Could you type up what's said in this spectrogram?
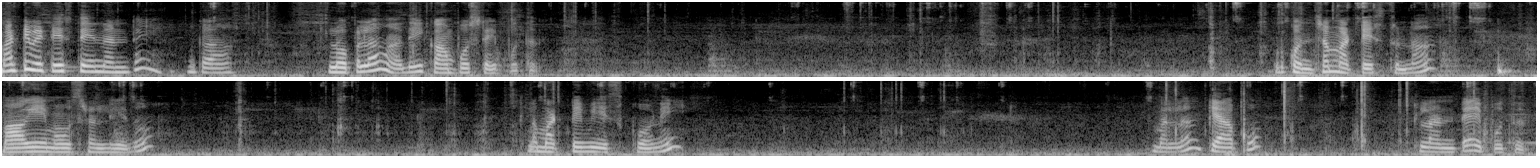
మట్టి పెట్టేస్తే ఏంటంటే ఇంకా లోపల అది కాంపోస్ట్ అయిపోతుంది. ఇప్పుడు కొంచెం మట్టేస్తున్నా. బాగా ఏం అవసరం లేదు. ఇట్లా మట్టి వేసుకొని మళ్ళీ క్యాప్ ఇట్లా అంటే అయిపోతుంది.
